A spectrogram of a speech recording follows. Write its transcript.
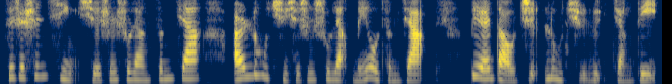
随着申请学生数量增加，而录取学生数量没有增加，必然导致录取率降低。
